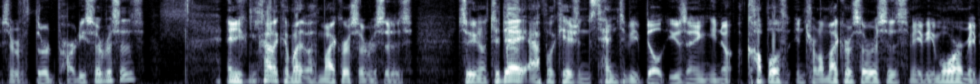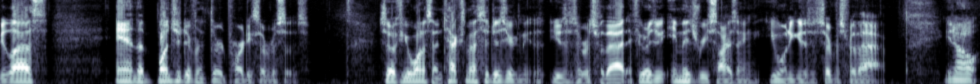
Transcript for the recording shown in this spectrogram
sort of third party services and you can kind of combine it with microservices. So you know today applications tend to be built using you know a couple of internal microservices, maybe more, maybe less, and a bunch of different third-party services. So if you want to send text messages, you're going to use a service for that. If you want to do image resizing, you want to use a service for that. You know,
